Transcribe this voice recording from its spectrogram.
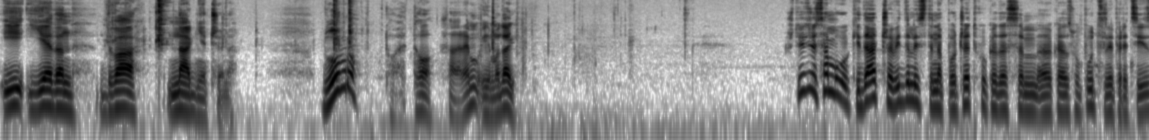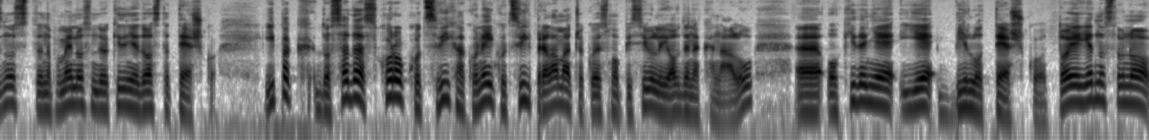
i jedan, dva nagnječena. Dobro, to je to. Šta da idemo dalje. Što tiče samog okidača, vidjeli ste na početku kada, sam, e, kada smo pucali preciznost, napomenuo sam da je okidanje dosta teško. Ipak, do sada skoro kod svih, ako ne i kod svih prelamača koje smo opisivali ovde na kanalu, e, okidanje je bilo teško. To je jednostavno,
